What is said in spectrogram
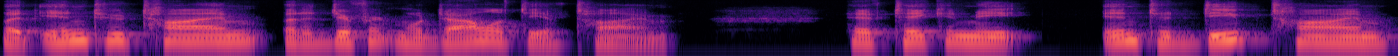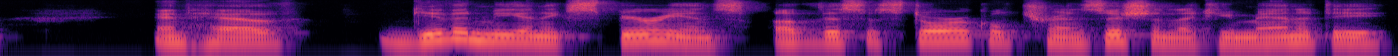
but into time, but a different modality of time, have taken me into deep time and have given me an experience of this historical transition that humanity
